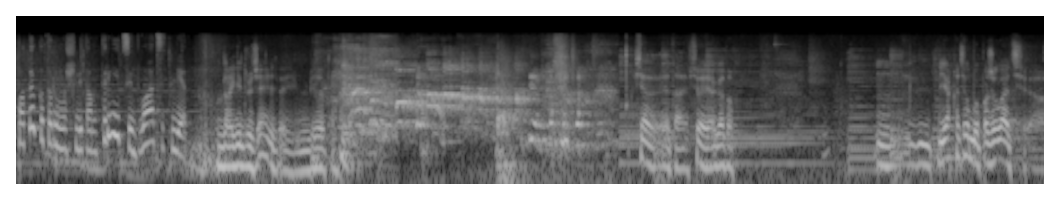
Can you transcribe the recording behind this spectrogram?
по той, которой мы шли там 30-20 лет. Дорогие друзья, без этого. Все, это, все, я готов. Я хотел бы пожелать э,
